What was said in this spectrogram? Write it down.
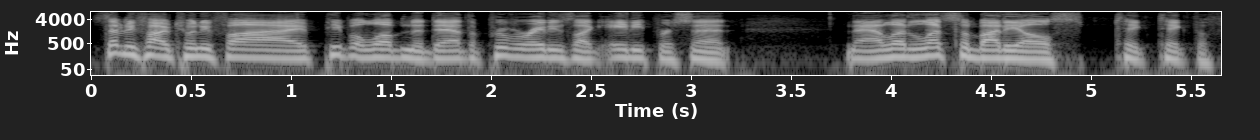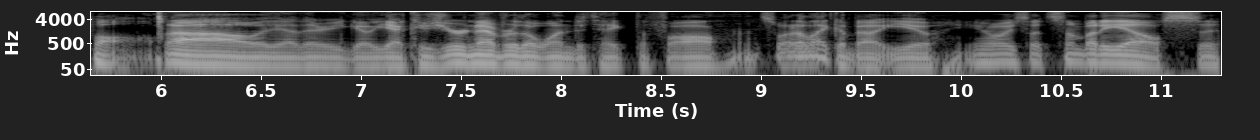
75 25, people love him to death. Approval rating's like 80%. Now let, let somebody else take take the fall. Oh, yeah. There you go. Yeah, because you're never the one to take the fall. That's what I like about you. You always let somebody else. Uh,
